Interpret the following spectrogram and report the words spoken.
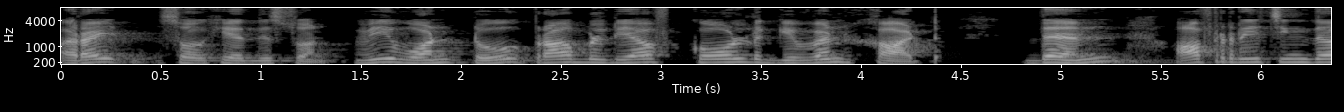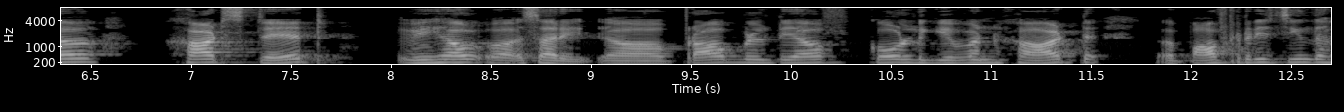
right so here this one. V12 probability of cold given hot. Then after reaching the hot state we have uh, sorry uh, probability of cold given hot uh, after reaching the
